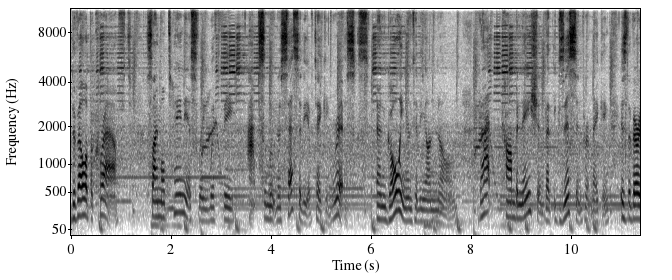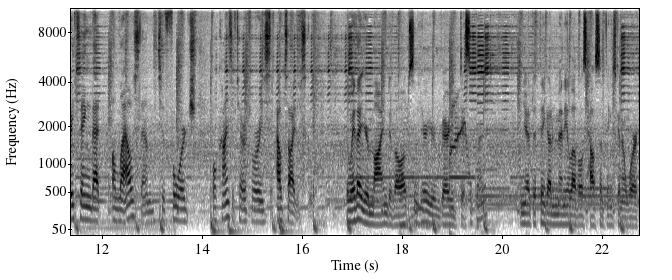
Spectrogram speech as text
develop a craft simultaneously with the absolute necessity of taking risks and going into the unknown that combination that exists in printmaking is the very thing that allows them to forge all kinds of territories outside of school. The way that your mind develops in here, you're very disciplined and you have to think on many levels how something's going to work.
